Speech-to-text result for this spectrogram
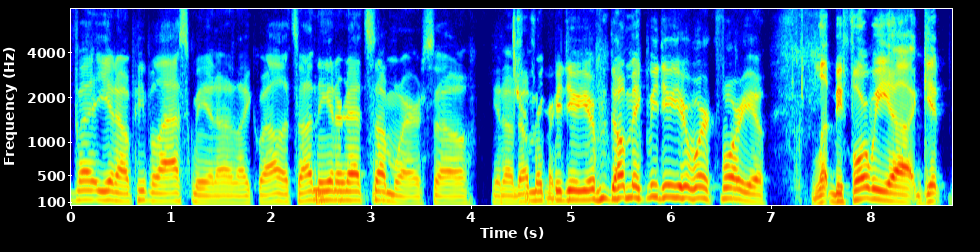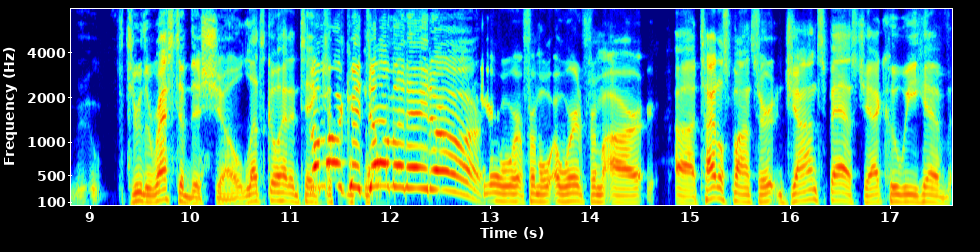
but you know, people ask me, and I'm like, well, it's on the internet somewhere. So you know, don't make me do your don't make me do your work for you. Let before we uh get through the rest of this show, let's go ahead and take the market dominator. Hear a word from a word from our uh, title sponsor, John Spazchek, who we have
